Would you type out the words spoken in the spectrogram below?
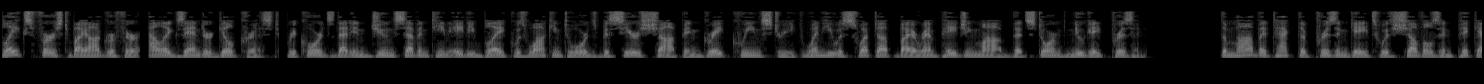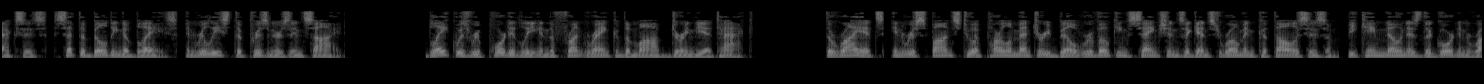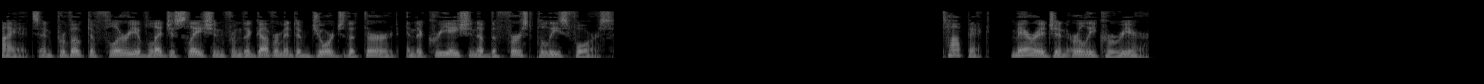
Blake's first biographer, Alexander Gilchrist, records that in June 1780 Blake was walking towards Basire's shop in Great Queen Street when he was swept up by a rampaging mob that stormed Newgate Prison. The mob attacked the prison gates with shovels and pickaxes, set the building ablaze, and released the prisoners inside. Blake was reportedly in the front rank of the mob during the attack. The riots, in response to a parliamentary bill revoking sanctions against Roman Catholicism, became known as the Gordon Riots and provoked a flurry of legislation from the government of George III, and the creation of the first police force. Marriage and early career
